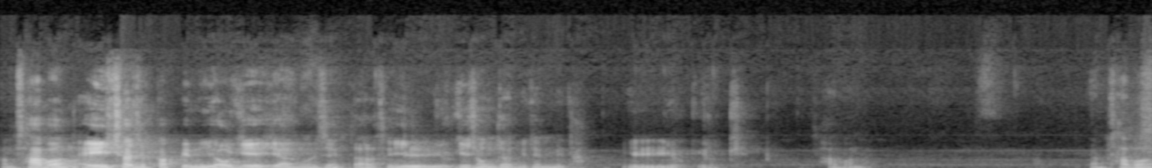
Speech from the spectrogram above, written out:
다음 4번 H 집합 B는 여기 얘기하는 거지. 따라서 1, 6이 정답이 됩니다. 1, 6 이렇게. 4번. 다음 4번.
